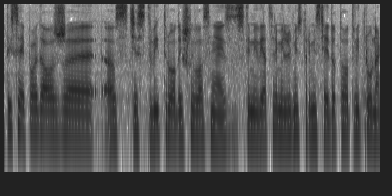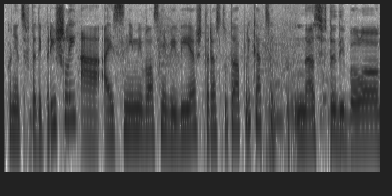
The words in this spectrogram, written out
ty si aj povedal, že e, ste z Twitteru odišli vlastne aj s tými viacerými ľuďmi, s ktorými ste aj do toho Twitteru nakoniec vtedy prišli a aj s nimi vlastne vyvíjaš teraz túto aplikáciu? Nás vtedy bolo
